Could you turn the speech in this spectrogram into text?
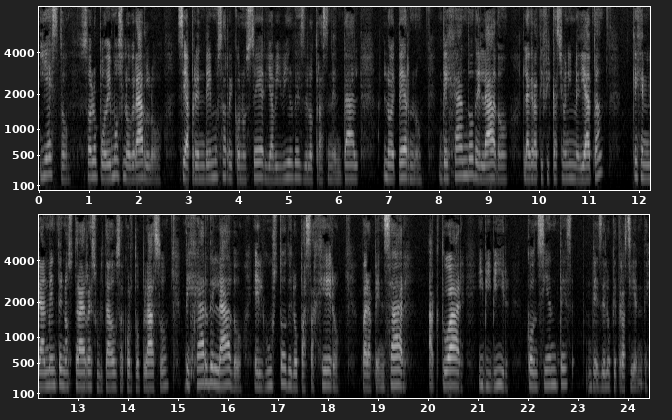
Y esto solo podemos lograrlo si aprendemos a reconocer y a vivir desde lo trascendental, lo eterno, dejando de lado la gratificación inmediata, que generalmente nos trae resultados a corto plazo, dejar de lado el gusto de lo pasajero para pensar, actuar y vivir conscientes desde lo que trasciende.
